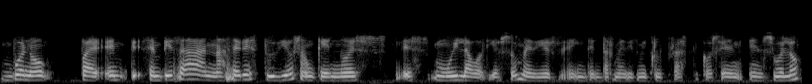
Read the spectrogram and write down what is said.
Bueno, se empiezan a hacer estudios, aunque no es, es muy laborioso medir, intentar medir microplásticos en, en, suelo.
